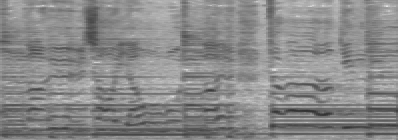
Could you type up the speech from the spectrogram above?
里，在游玩里，突然变老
